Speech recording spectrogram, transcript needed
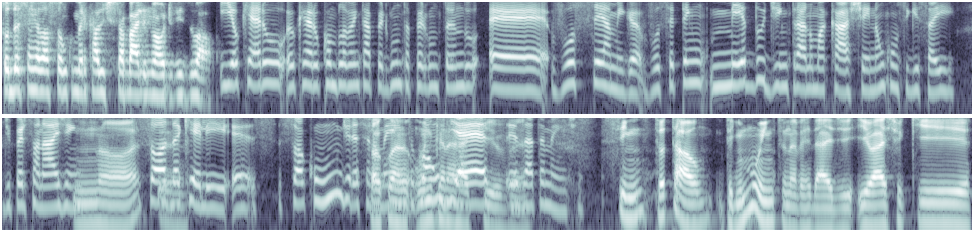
toda essa relação com o mercado de trabalho no audiovisual? E eu quero, eu quero complementar a pergunta perguntando: é, você, amiga, você tem medo de entrar numa caixa e não conseguir sair? De personagens Nossa. só daquele. é, só com um direcionamento, com, única um viés. narrativa. Exatamente. Sim, total. Tenho muito, na verdade. E eu acho que.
